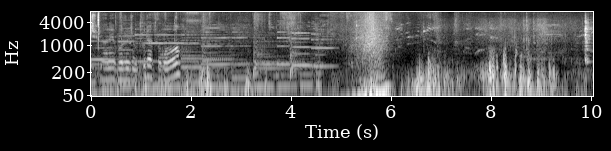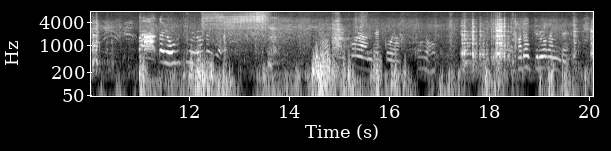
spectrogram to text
주변에 물을 좀 뿌려두고 아, 나 여기 들어가야 될 거야, 안 될 거야. 자러 들어가면 돼. 아,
